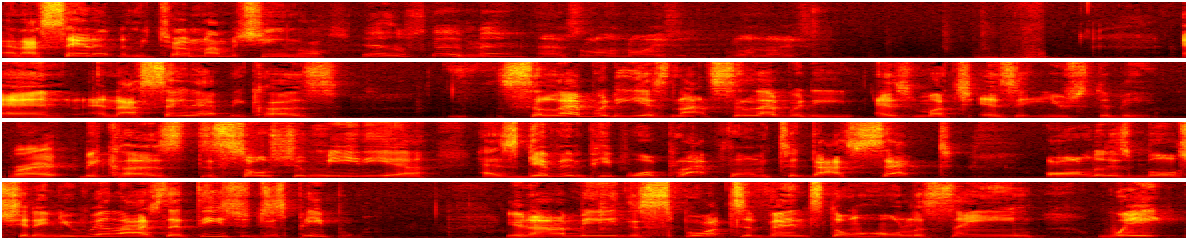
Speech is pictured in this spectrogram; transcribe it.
And I say that. Let me turn my machine off. Yeah, that's good, man. Yeah, It's a little noisy, a little noisy. And and I say that because celebrity is not celebrity as much as it used to be. Right. Because the social media has given people a platform to dissect all of this bullshit, and you realize that these are just people. You know what I mean? The sports events don't hold the same weight,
